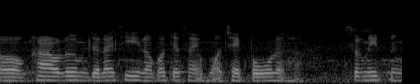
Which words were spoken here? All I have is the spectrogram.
พอข้าวเริ่มจะได้ที่เราก็จะใส่หัวไชโป๊เลยค่ะ สักนิดหนึ่ง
